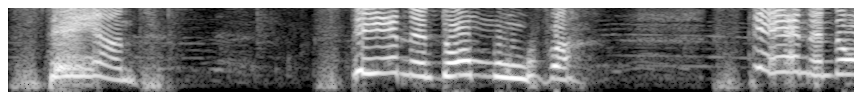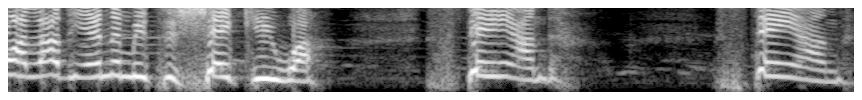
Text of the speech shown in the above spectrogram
stand, stand, and don't move. Stand and don't allow the enemy to shake you. Stand. Stand.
